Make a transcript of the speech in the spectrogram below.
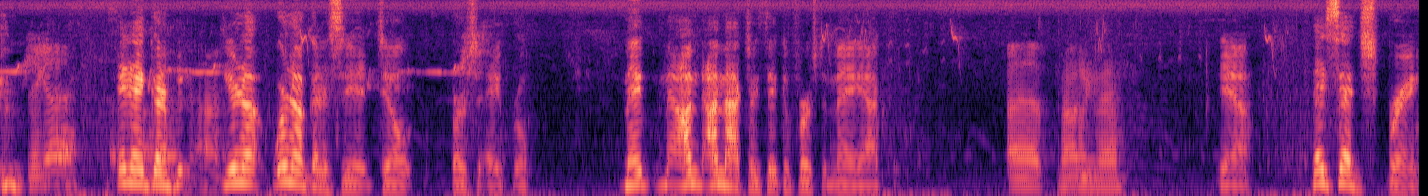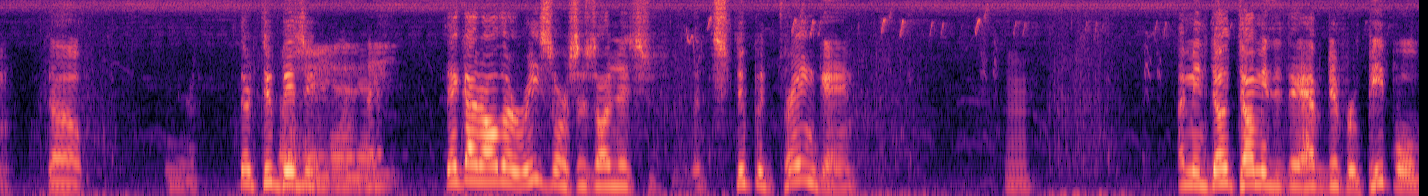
it ain't gonna be. uh, You're not. We're not gonna see it till first of April. Maybe I'm. I'm actually thinking first of May. Actually, Uh, probably map. yeah. They said spring, so they're too busy. They, They got all their resources on this stupid train game. Hmm. I mean, don't tell me that they have different people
